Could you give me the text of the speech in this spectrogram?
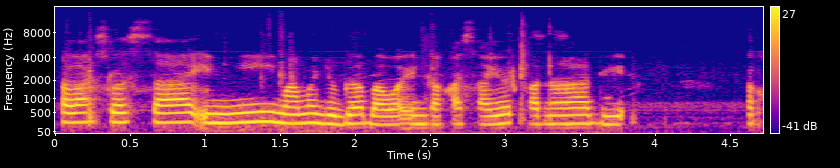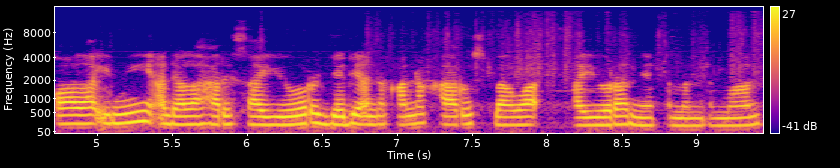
Setelah selesai ini mama juga bawain kakak sayur karena di sekolah ini adalah hari sayur jadi anak-anak harus bawa sayuran ya teman-teman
